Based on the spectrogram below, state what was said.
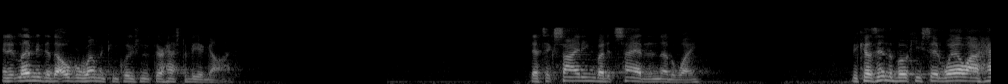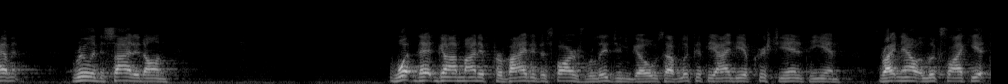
And it led me to the overwhelming conclusion that there has to be a God. That's exciting, but it's sad in another way. Because in the book he said, Well, I haven't really decided on what that God might have provided as far as religion goes. I've looked at the idea of Christianity, and right now it looks like it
